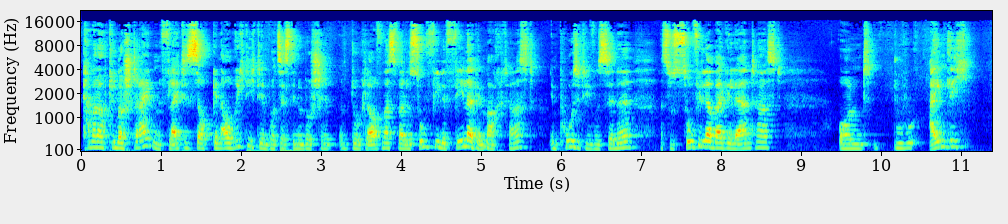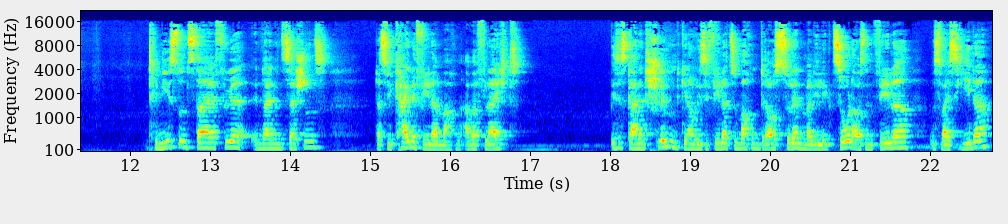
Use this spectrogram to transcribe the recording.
kann man auch drüber streiten. Vielleicht ist es auch genau richtig, den Prozess, den du durch, durchlaufen hast, weil du so viele Fehler gemacht hast, im positiven Sinne, dass du so viel dabei gelernt hast und du eigentlich trainierst uns dafür in deinen Sessions, dass wir keine Fehler machen, aber vielleicht ist es gar nicht schlimm, genau diese Fehler zu machen, um daraus zu lernen, weil die Lektion aus einem Fehler, das weiß jeder,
